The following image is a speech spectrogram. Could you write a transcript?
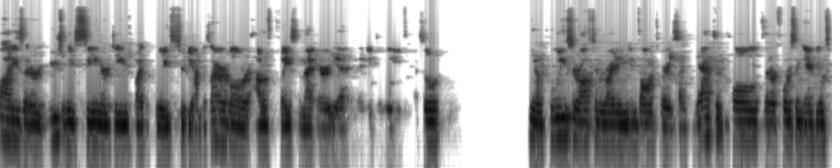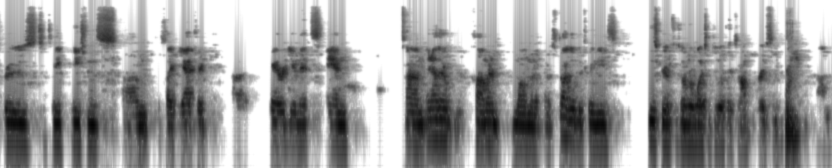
bodies that are usually seen or deemed by the police to be undesirable or out of place in that area, and they need to leave. So you know, police are often writing involuntary psychiatric calls that are forcing ambulance crews to take patients um, to psychiatric uh, units. And um, another common moment of kind of struggle between these these groups is over what to do with a drunk person. Um,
